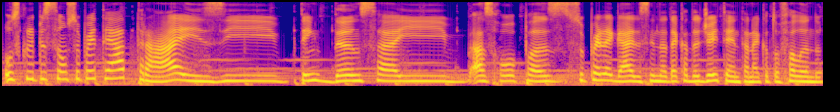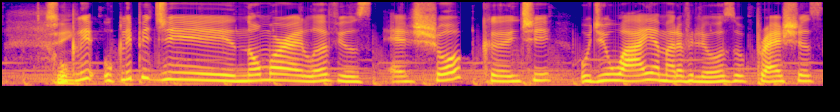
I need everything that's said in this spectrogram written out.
os clipes são super teatrais e tem dança e as roupas super legais, assim, da década de 80, né, que eu tô falando. Sim. O, cli- o clipe de No More I Love Yous é chocante. O de Why é maravilhoso. Precious.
